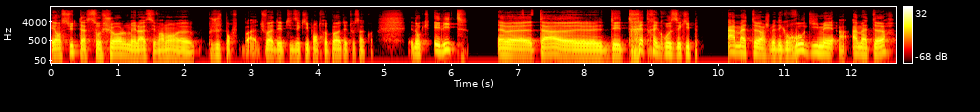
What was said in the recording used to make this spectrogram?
Et ensuite, tu as social, mais là, c'est vraiment euh, juste pour, bah, tu vois, des petites équipes entre potes et tout ça, quoi. Et donc, élite, euh, tu as euh, des très, très grosses équipes amateurs, je mets des gros guillemets à amateurs.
